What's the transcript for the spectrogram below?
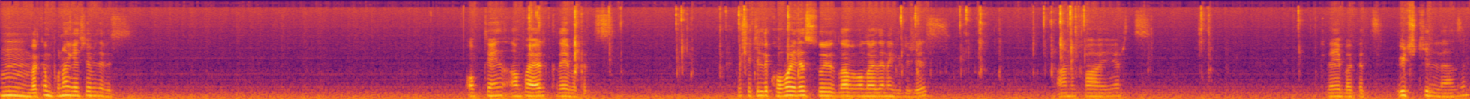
Hmm, bakın buna geçebiliriz. Obtain Unfired Clay Buckets. Bu şekilde kovayla su lava olaylarına gideceğiz. Unfired Clay Bucket. 3 kill lazım.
